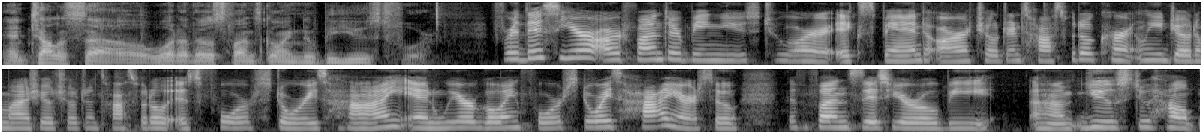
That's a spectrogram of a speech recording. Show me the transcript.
And tell us uh, what are those funds going to be used for? For this year, our funds are being used to expand our children's hospital. Currently, Joe DiMaggio Children's Hospital is four stories high, and we are going four stories higher. So the funds this year will be um, used to help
